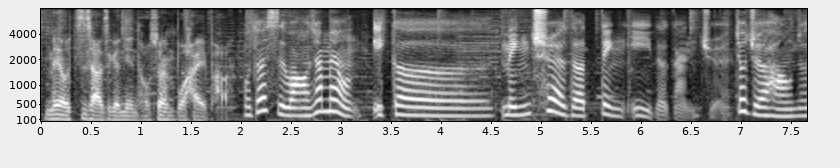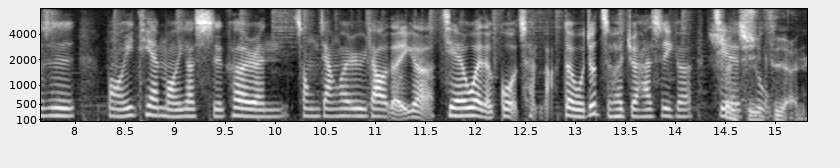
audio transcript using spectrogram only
没有自杀这个念头。虽然不害怕，我对死亡好像没有一个明确的定义的感觉，就觉得好像就是某一天某一个时刻，人终将会遇到的一个结尾的过程吧。对我就只会觉得它是一个结束，自然。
